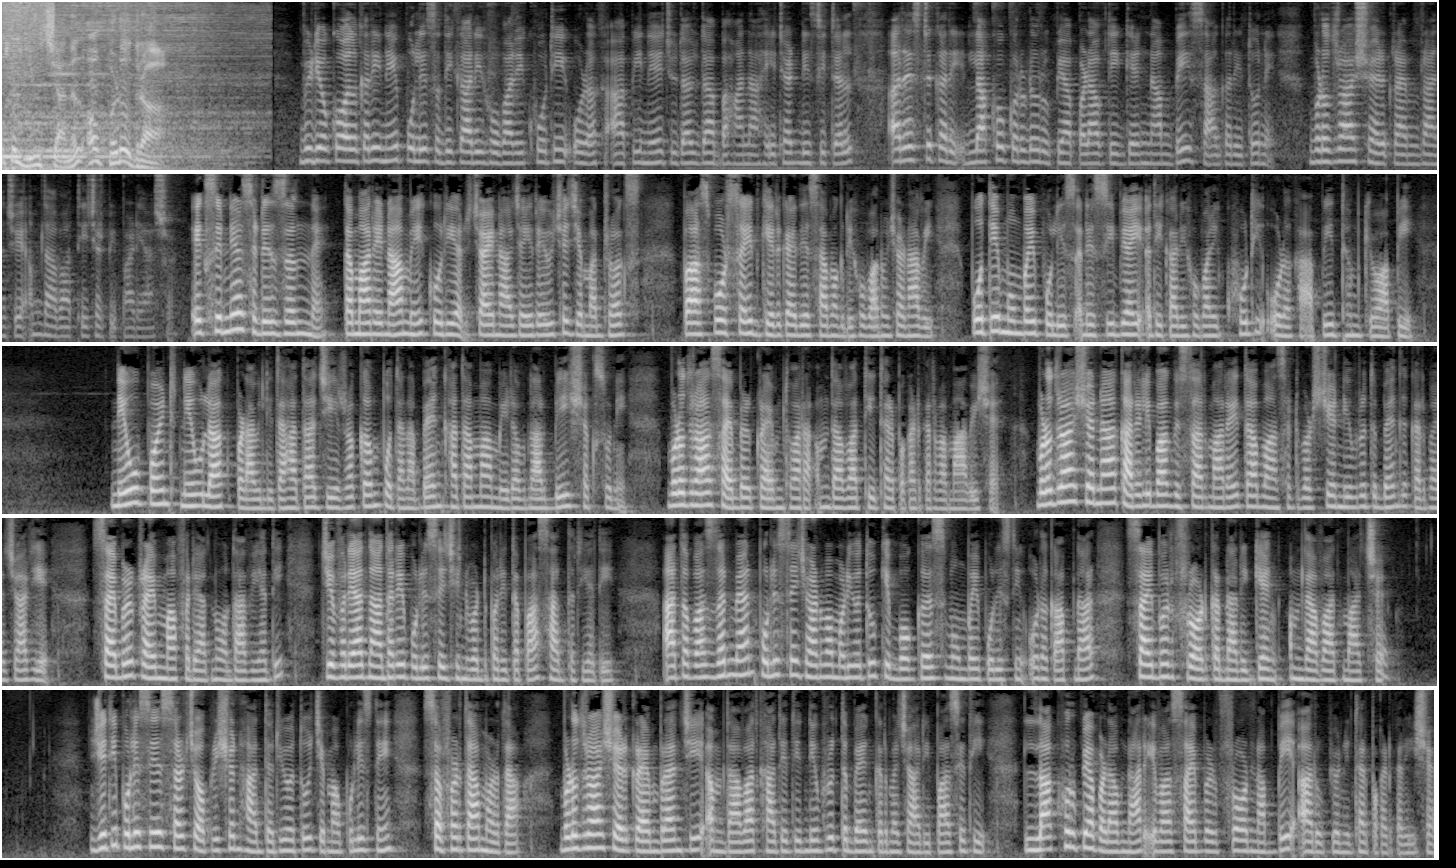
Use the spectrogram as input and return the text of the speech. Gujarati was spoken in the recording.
Channel of Vadodara video call કરીને પોલીસ અધિકારી હોવાની ખોટી ઓળખ આપીને જુદા જુદા બહાના હેઠળ ડિજિટલ અરેસ્ટ કરી લાખો કરોડો રૂપિયા પડાવતી ગેંગના બે સાગરિતોને વડોદરા શહેર ક્રાઇમ બ્રાન્ચે અમદાવાદથી ઝડપી પાડ્યા છે. એક સિનિયર સિટીઝનને તમારે નામે કુરિયર ચાઇના જઈ રહ્યું છે, જેમાં ડ્રગ્સ, પાસપોર્ટ સહિત ગેરકાયદે સામગ્રી હોવાનું જણાવી પોતે મુંબઈ પોલીસ અને સીબીઆઈ અધિકારી હોવાની ખોટી ઓળખ આપી, ધમકીઓ આપી. નેવું પોઈન્ટ નેવું લાખ પડાવી લીધા હતા, જે રકમ પોતાના બેંક ખાતામાં મેળવનાર બે શખ્સોની વડોદરા સાયબર ક્રાઇમ દ્વારા અમદાવાદથી ધરપકડ કરવામાં આવી છે. વડોદરા શહેરના કારેલીબાગ વિસ્તારમાં રહેતા બાસઠ વર્ષીય નિવૃત્ત બેંક કર્મચારીએ સાયબર ક્રાઇમમાં ફરિયાદ નોંધાવી હતી, જે ફરિયાદના આધારે પોલીસે ઝીણવટભરી તપાસ હાથ ધરી હતી. આ તપાસ દરમિયાન પોલીસને જાણવા મળ્યું હતું કે બોગસ મુંબઈ પોલીસની ઓળખ આપનાર સાયબર ફ્રોડ કરનારી ગેંગ અમદાવાદમાં છે. જેથી પોલીસે સર્ચ ઓપરેશન હાથ ધર્યું હતું, જેમાં પોલીસને સફળતા મળતા. વડોદરા શહેર ક્રાઇમ બ્રાન્ચે અમદાવાદ ખાતેથી નિવૃત્ત બેંક કર્મચારી પાસેથી લાખો રૂપિયા પડાવનાર એવા સાયબર ફ્રોડના બે આરોપીઓની ધરપકડ કરી છે.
